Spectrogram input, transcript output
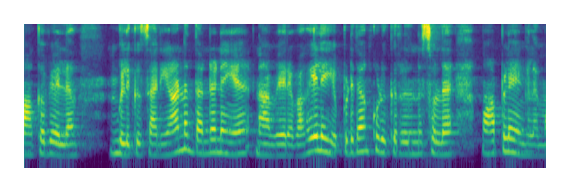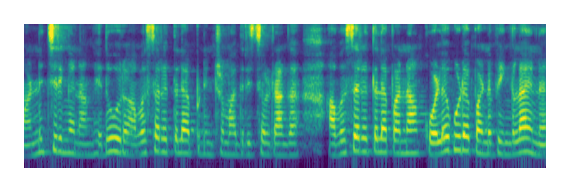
பார்க்கவே இல்லை. உங்களுக்கு சரியான தண்டனையை நான் வேறு வகையில் எப்படி தான் கொடுக்குறதுன்னு சொல்ல மாப்பிள்ளை எங்களை மன்னிச்சிருங்க. நாங்கள் ஏதோ ஒரு அவசரத்தில் அப்படின்ற மாதிரி சொல்கிறாங்க அவசரத்தில் பண்ணால் கொலை கூட பண்ணுவீங்களா என்ன?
